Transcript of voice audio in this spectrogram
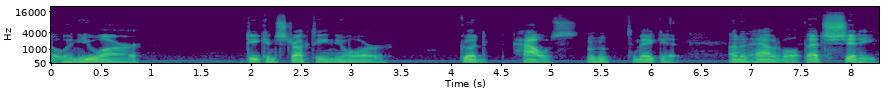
But when you are deconstructing your good house Mhm. to make it uninhabitable, that's shitty.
